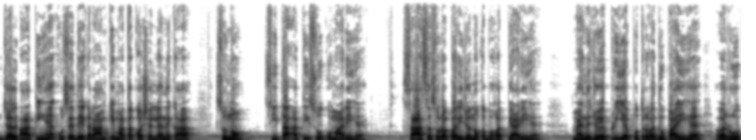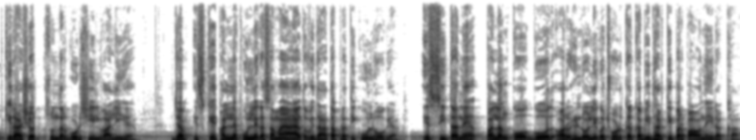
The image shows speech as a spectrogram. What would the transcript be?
जल भाती हैं। उसे देख राम की माता कौशल्या ने कहा, सुनो, सीता अति सुकुमारी है। सास ससुर और परिजनों को बहुत प्यारी है। मैंने जो ये प्रिय पुत्र वधु पाई है, वह रूप की राशि और सुंदर गुणशील वाली है। जब इसके फलने फूलने का समय आया तो विधाता प्रतिकूल हो गया। इस सीता ने पलंग को, गोद और हिंडोली को छोड़कर कभी धरती पर पाव नहीं रखा।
